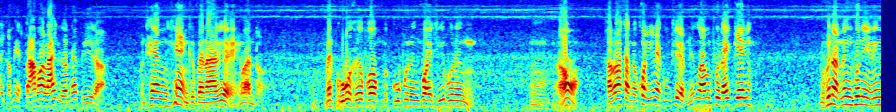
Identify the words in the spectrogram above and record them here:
นี่ก็เมตตามาหลายเดือนแล้วปีละมันแห้งแห้งขึ้นไปนาเรื่อยวันเถอะแม่กูบ่คือพอกูผู้หนึ่งพลอยสีผู้หนึ่งเอ้าคำว่าสั่งกับคนอยู่ในกรุงเทพนึกว่ามันผู้ใดเก่งอยู่ผู้นั้นหนึ่งผู้นี้หนึ่ง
